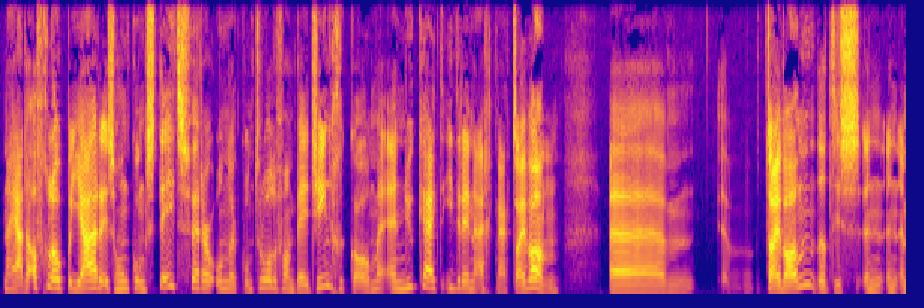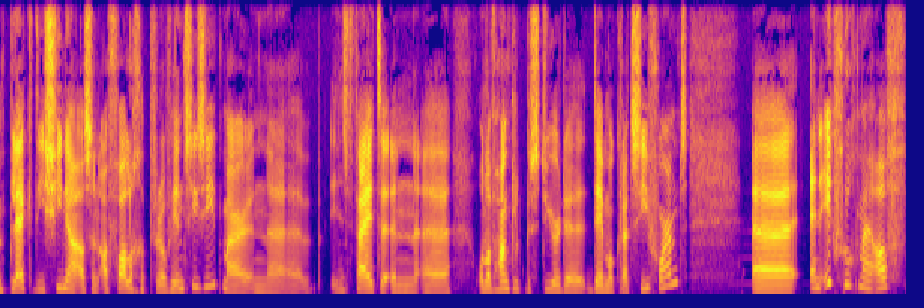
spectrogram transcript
nou ja, de afgelopen jaren is Hongkong steeds verder onder controle van Beijing gekomen. En nu kijkt iedereen eigenlijk naar Taiwan. Um, Taiwan, dat is een, een, een, plek die China als een afvallige provincie ziet, maar een, uh, in feite een uh, onafhankelijk bestuurde democratie vormt. Uh, en ik vroeg mij af,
